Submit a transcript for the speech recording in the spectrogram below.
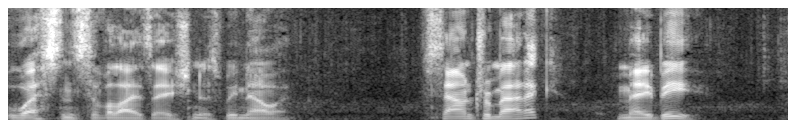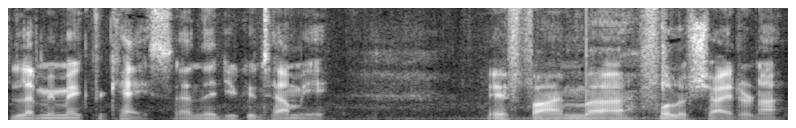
Western civilization as we know it. Sound dramatic? Maybe. Let me make the case, and then you can tell me if I'm uh, full of shite or not.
